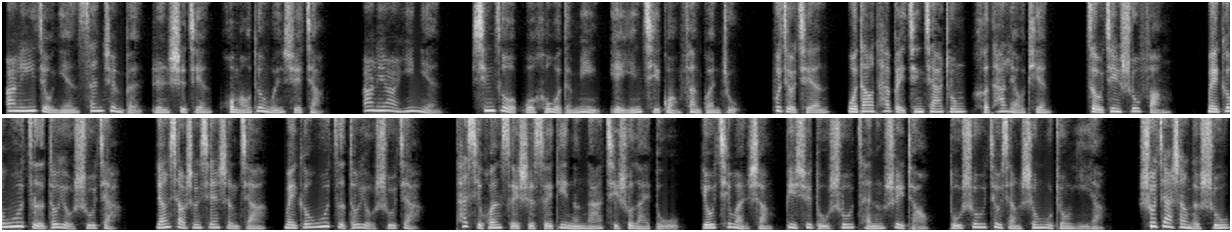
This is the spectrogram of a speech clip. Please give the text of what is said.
二零一九年三卷本《人世间》获茅盾文学奖。二零二一年新作《我和我的命》也引起广泛关注。不久前，我到他北京家中和他聊天，走进书房，每个屋子都有书架。梁晓声先生家每个屋子都有书架，他喜欢随时随地能拿起书来读，尤其晚上必须读书才能睡着。读书就像生物钟一样，书架上的书，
